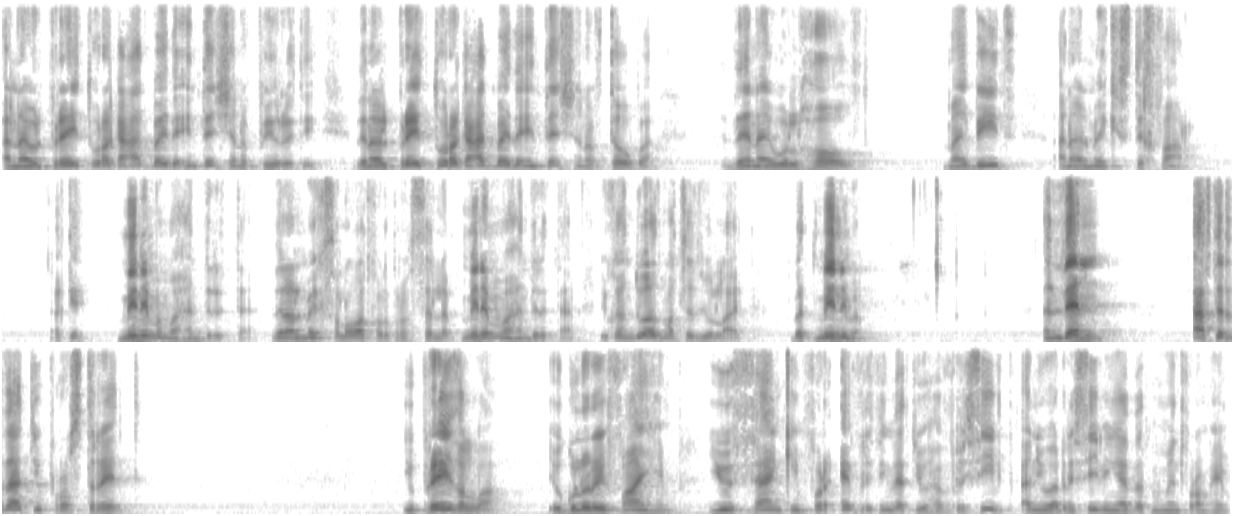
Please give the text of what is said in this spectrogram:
And I will pray two rak'at by the intention of purity. Then I'll pray two rak'at by the intention of tawbah. Then I will hold my beads and I'll make istighfar. Okay? Minimum 100 times. Then I'll make salawat for the Prophet. Minimum 100 times. You can do as much as you like, but minimum. And then after that, you prostrate. You praise Allah. You glorify Him. You thank Him for everything that you have received and you are receiving at that moment from Him,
